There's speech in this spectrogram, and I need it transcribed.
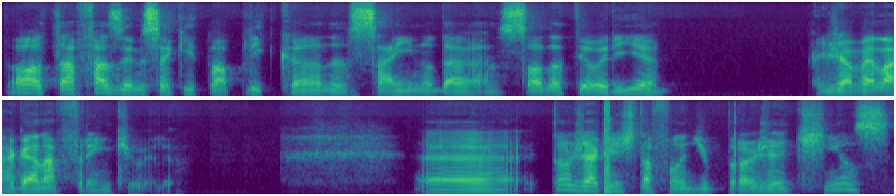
ó, oh, tá fazendo isso aqui, tô aplicando, saindo da, só da teoria, já vai largar na frente, velho. É, então, já que a gente está falando de projetinhos,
